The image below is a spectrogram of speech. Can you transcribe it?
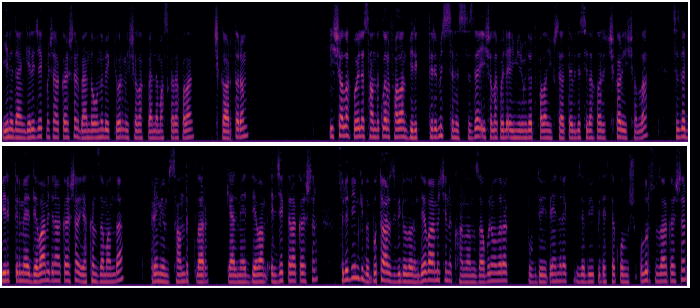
yeniden gelecekmiş arkadaşlar. Ben de onu bekliyorum. İnşallah ben de maskara falan çıkartırım. İnşallah böyle sandıklar falan biriktirmişsiniz siz de. İnşallah böyle M24 falan yükseltebilir silahları çıkar inşallah. Siz de biriktirmeye devam edin arkadaşlar. Yakın zamanda premium sandıklar gelmeye devam edecekler arkadaşlar. Söylediğim gibi bu tarz videoların devamı için kanalımıza abone olarak bu videoyu beğenerek bize büyük bir destek olmuş olursunuz arkadaşlar.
